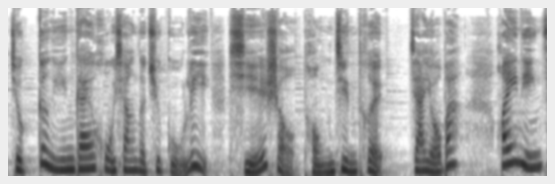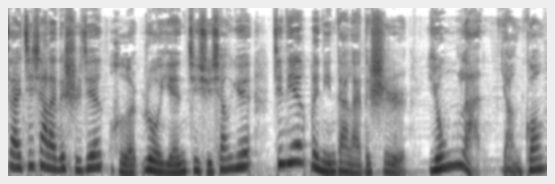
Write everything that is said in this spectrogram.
就更应该互相的去鼓励，携手同进退，加油吧！欢迎您在接下来的时间和若言继续相约。今天为您带来的是慵懒阳光。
